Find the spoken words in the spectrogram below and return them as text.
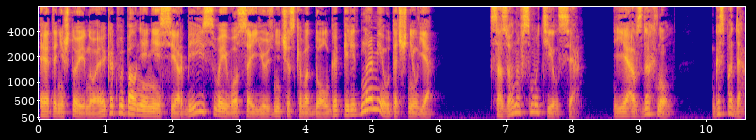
это не что иное, как выполнение Сербии своего союзнического долга перед нами, уточнил я. Сазонов смутился. Я вздохнул. Господа,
